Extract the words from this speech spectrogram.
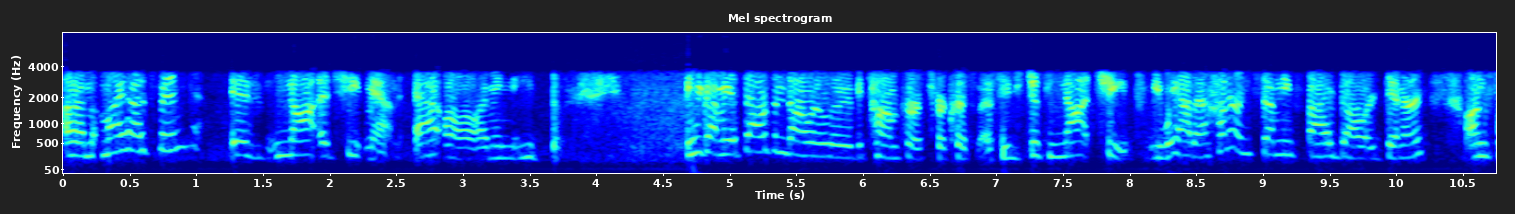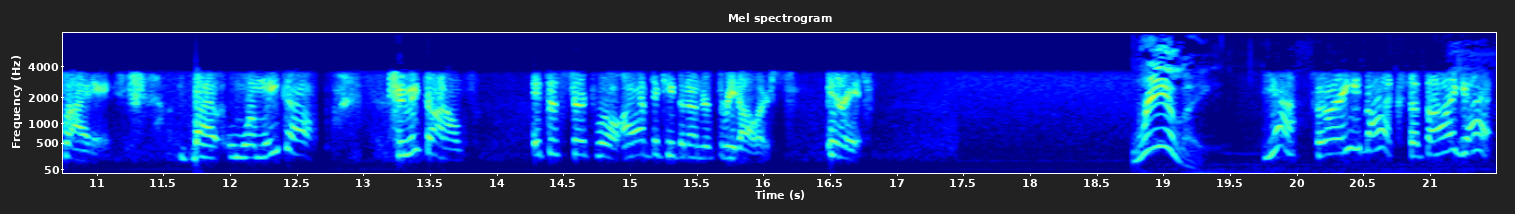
Um, my husband is not a cheap man at all. I mean, he he got me a $1,000 Louis Vuitton purse for Christmas. He's just not cheap. We had a $175 dinner on Friday. But when we go to McDonald's, it's a strict rule. I have to keep it under $3, period. Really? Yeah, 30 bucks. That's all I get.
